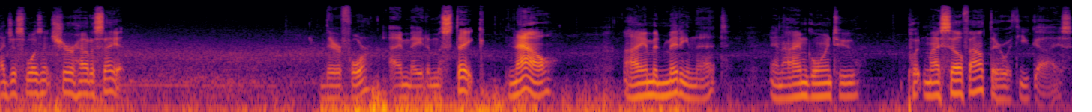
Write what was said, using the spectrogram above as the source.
I just wasn't sure how to say it. Therefore, I made a mistake. Now, I am admitting that, and I am going to put myself out there with you guys.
